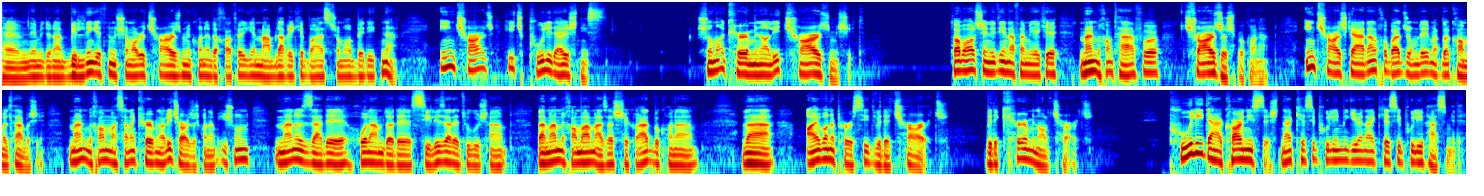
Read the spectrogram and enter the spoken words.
نمی‌دونم بیلدینگتون شما رو چارج می‌کنه به خاطر یه مبلغی که باید شما بدید. نه. این چارج هیچ پولی درش نیست. شما کرمینالی چارج میشید. تا به حال شنیدی یه نفر میگه که من می‌خوام طرف رو چارجش بکنم. این چارج کردن خب باید جمله مقدار کامل تر باشه. من می‌خوام مثلا کرمینالی چارجش کنم. ایشون منو زده هولم داده سیلی زده تو گوشم و من می‌خوام هم ازش شکایت بکنم و I want to proceed with a charge with a criminal charge. پولی در کار نیستش نه کسی پولی می‌گیره نه کسی پولی پس میده.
